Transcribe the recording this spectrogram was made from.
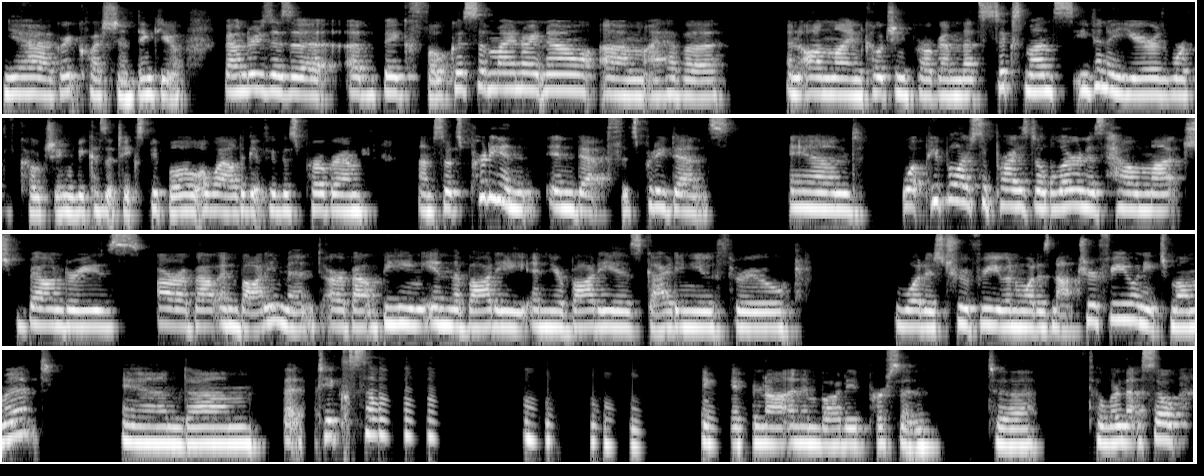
Yeah, great question. Thank you. Boundaries is a, a big focus of mine right now. Um, I have a an online coaching program that's six months, even a year's worth of coaching because it takes people a while to get through this program. Um, so it's pretty in, in depth, it's pretty dense. And what people are surprised to learn is how much boundaries are about embodiment, are about being in the body, and your body is guiding you through what is true for you and what is not true for you in each moment. And um, that takes some if you're not an embodied person to to learn that. So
